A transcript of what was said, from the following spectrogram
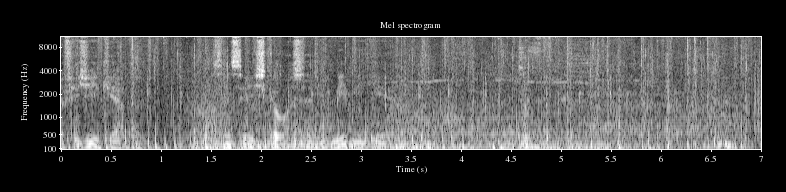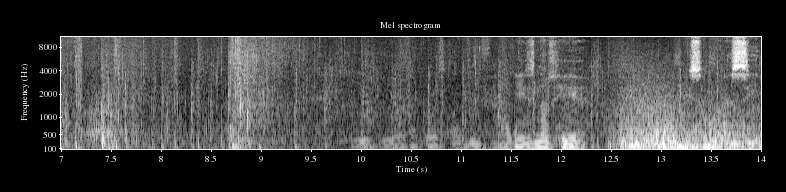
refugee camp. Sensei Ishikawa said you'd meet me here. He is not here. Someone has seen him.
